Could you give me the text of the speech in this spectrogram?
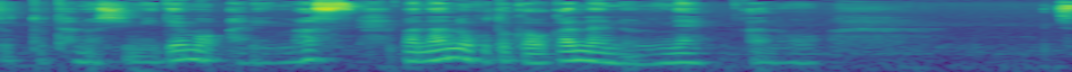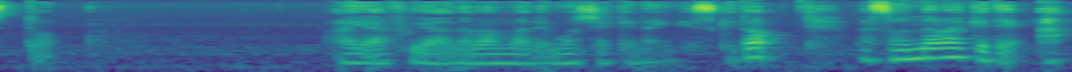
ちょっと楽しみでもあります。まあ、何のことか分かんないのにねあのちょっとあやふやなまんまで申し訳ないんですけど、まあ、そんなわけであ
